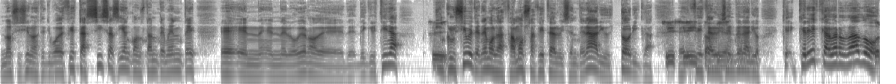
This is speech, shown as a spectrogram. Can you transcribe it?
no se hicieron este tipo de fiestas, sí se hacían constantemente en, el gobierno de Cristina Inclusive tenemos la famosa fiesta del Bicentenario, histórica sí, eh, fiesta del Bicentenario. ¿Crees que haber dado...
